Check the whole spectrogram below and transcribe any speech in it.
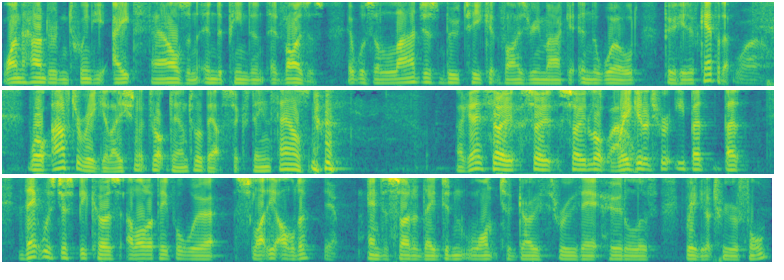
128,000 independent advisors. It was the largest boutique advisory market in the world per head of capita. Wow. Well, after regulation, it dropped down to about 16,000. okay, so, so, so look, Wow. regulatory, but, but That was just because a lot of people were slightly older Yep. And decided they didn't want to go through that hurdle of regulatory reform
